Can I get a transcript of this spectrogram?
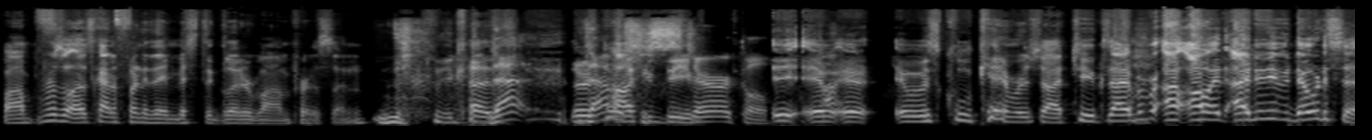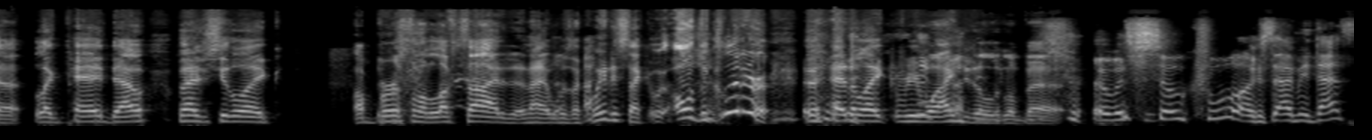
bomb. First of all, it's kind of funny they missed the glitter bomb person. Because that that was hysterical. It, it, it, it was cool camera shot too because I remember I, I, I didn't even notice it like panned down but I just see like a burst on the left side and I was like wait a second oh the glitter! And I had to like rewind it a little bit. It was so cool because I mean that's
